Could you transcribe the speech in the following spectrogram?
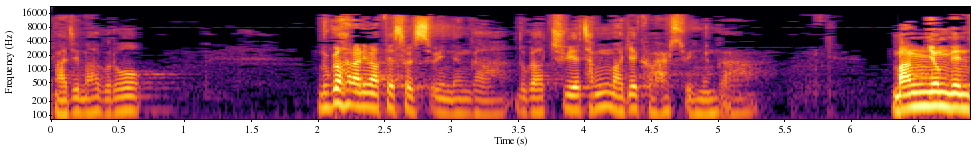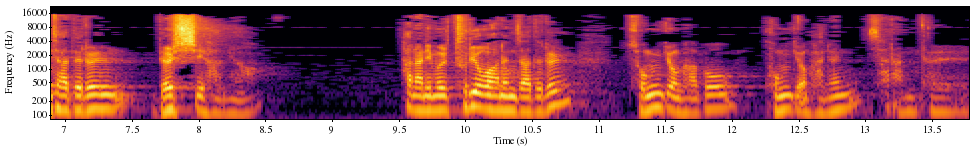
마지막으로 누가 하나님 앞에 설 수 있는가? 누가 주의 장막에 거할 수 있는가? 망령된 자들을 멸시하며 하나님을 두려워하는 자들을 존경하고 공경하는 사람들.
